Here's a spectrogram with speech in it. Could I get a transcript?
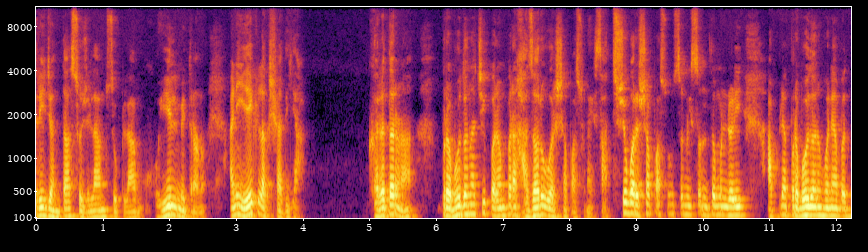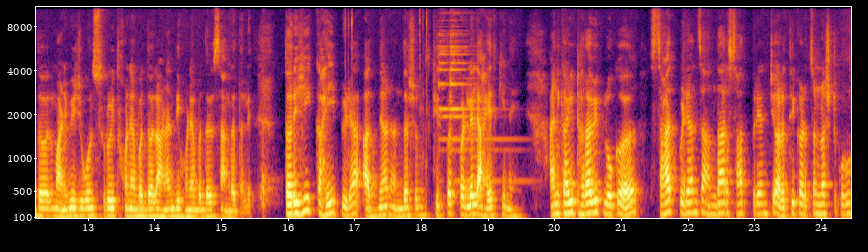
तरी जनता सुजलाम सुपलाम होईल मित्रांनो. आणि एक लक्षात घ्या खरं तर ना प्रबोधनाची परंपरा हजारो वर्षापासून आहे. सातशे वर्षापासून सगळी संत मंडळी आपल्या प्रबोधन होण्याबद्दल मानवी जीवन सुरळीत होण्याबद्दल आनंदी होण्याबद्दल सांगत आलेत. तरीही काही पिढ्या अज्ञान अंधश्रद्ध खितपत पडलेल्या आहेत की नाही? आणि काही ठराविक लोक सात पिढ्यांचा अंधार सात पिढ्यांची आर्थिक अडचण नष्ट करून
